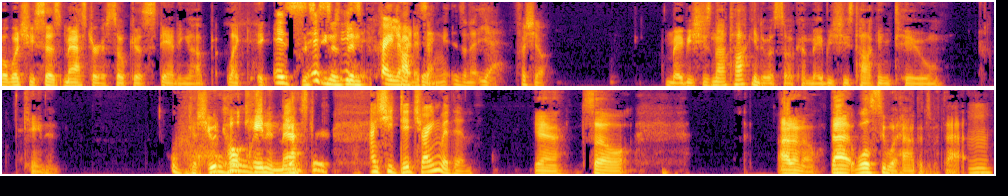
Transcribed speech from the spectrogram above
but when she says Master Ahsoka is standing up, like it, it's it's, it's trailer editing, isn't it? Yeah, for sure. Maybe she's not talking to Ahsoka. Maybe she's talking to Kanan. Because she would call Ooh, Kanan Master, and she did train with him. Yeah, so I don't know. That we'll see what happens with that. Mm.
